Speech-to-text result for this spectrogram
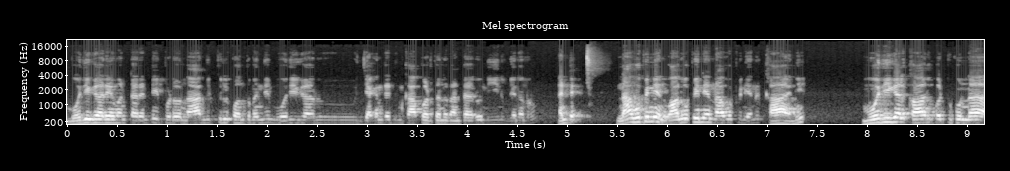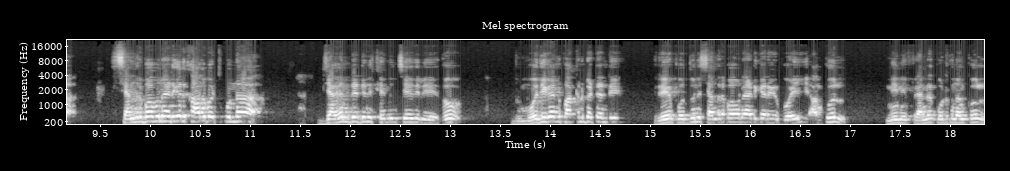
మోదీ గారు ఏమంటారంటే ఇప్పుడు నా మిత్రులు కొంతమంది మోదీ గారు జగన్ రెడ్డిని కాపాడుతున్నారు అంటారు నేను వినను. అంటే నా ఒపీనియన్ వాళ్ళ ఒపీనియన్ నా ఒపీనియన్ కానీ మోదీ గారు కాలు పట్టుకున్నా చంద్రబాబు నాయుడు గారు కాలు పట్టుకున్నా జగన్ రెడ్డిని క్షమించేది లేదు. మోదీ గారిని పక్కన పెట్టండి. రేపొద్దున చంద్రబాబు నాయుడు గారికి పోయి అంకుల్ నేను ఈ ఫ్రెండ్ కొడుకున్న అంకుల్.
